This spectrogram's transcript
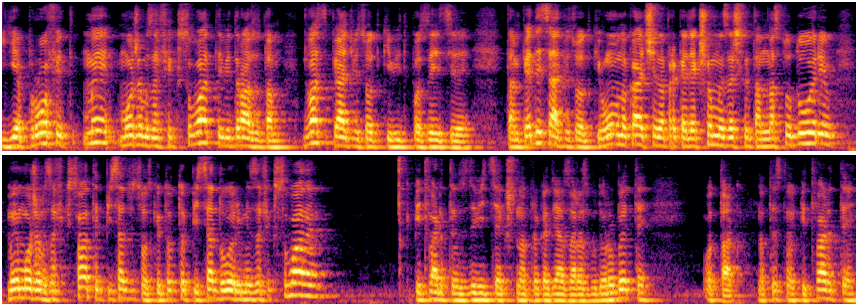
є профіт. Ми можемо зафіксувати відразу там 25% від позиції, там 50%. Умовно кажучи, наприклад, якщо ми зайшли там на 100 доларів, ми можемо зафіксувати 50%. Тобто 50 доларів ми зафіксували. Підтвердити, дивіться, якщо, наприклад, я зараз буду робити. Отак, натиснув підтвердити.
